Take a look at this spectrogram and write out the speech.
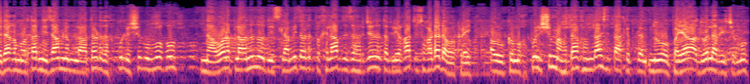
د دغه مرتد نظام له ملاتړ د خپلو شوو موخو ناوړه پلانونو د اسلامي دولت په خلاف د زهرجنو تبلیغاتو څخه ډډه وکړئ او که مو خپل شوم اهداف همداسې تعقیب کړل نو په یاد ولرئ چې موږ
